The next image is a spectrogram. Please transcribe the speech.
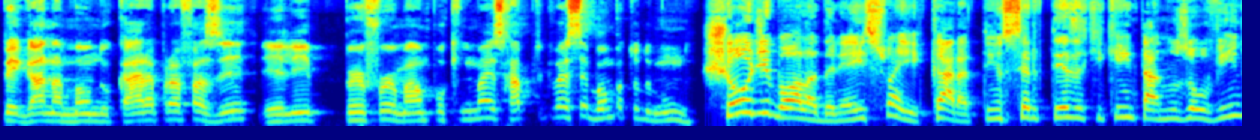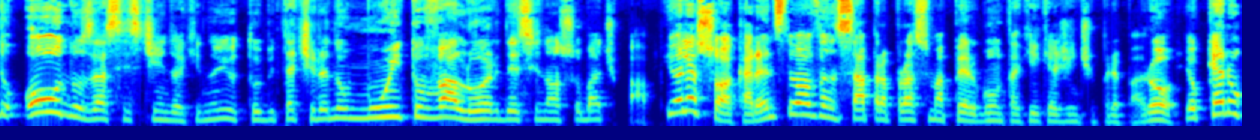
Pegar na mão do cara para fazer ele performar um pouquinho mais rápido, que vai ser bom para todo mundo. Show de bola, Dani. É isso aí. Cara, tenho certeza que quem tá nos ouvindo ou nos assistindo aqui no YouTube tá tirando muito valor desse nosso bate-papo. E olha só, cara, antes de eu avançar para a próxima pergunta aqui que a gente preparou, eu quero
